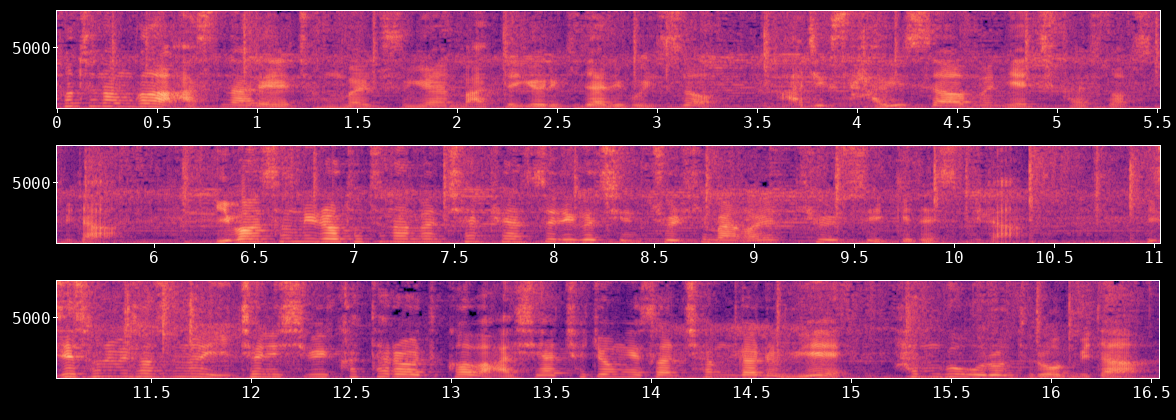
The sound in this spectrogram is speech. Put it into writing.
토트넘과 아스날의 정말 중요한 맞대결이 기다리고 있어 아직 4위 싸움은 예측할 수 없습니다. 이번 승리로 토트넘은 챔피언스리그 진출 희망을 키울 수 있게 됐습니다. 이제 손흥민 선수는 2022 카타르 월드컵 아시아 최종 예선 참가를 위해 한국으로 들어옵니다.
